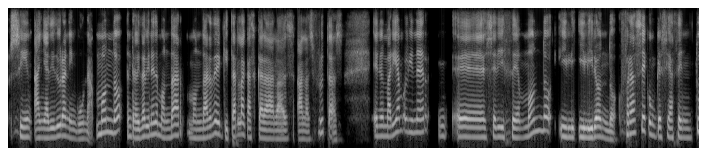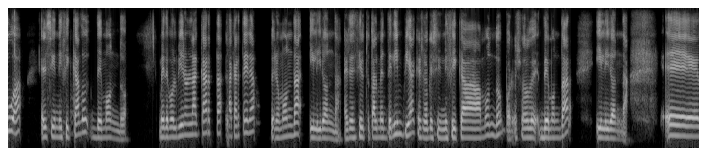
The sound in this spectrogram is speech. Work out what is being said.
sin añadidura ninguna. Mondo en realidad viene de mondar, mondar de quitar la cáscara a las, a las frutas. En el María Moliner mm, eh, se dice mondo y, y lirondo, frase con que se acentúa el significado de mondo. Me devolvieron la carta, la cartera, pero monda y lironda, es decir, totalmente limpia, que es lo que significa mondo, por eso de, mondar, y lironda. Eh,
